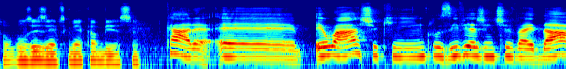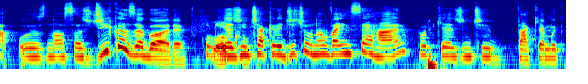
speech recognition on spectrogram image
São alguns exemplos que vem à cabeça. Cara, é, eu acho que, inclusive, a gente vai dar as nossas dicas agora. E a gente, acredite ou não, vai encerrar, porque a gente tá aqui é muito.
